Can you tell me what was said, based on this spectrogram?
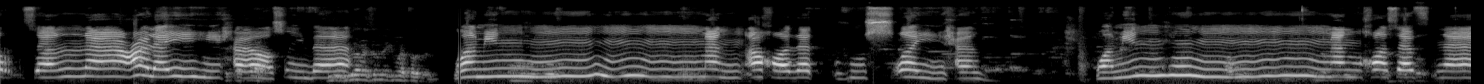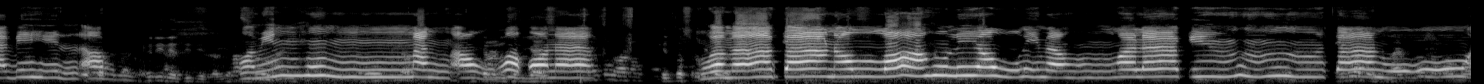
أرسلنا عليه حاصبا. ومنهم من أخذته الصيحة. ومنهم من خسفنا به الأرض. ومنهم من أغرقنا. وما كان الله ليظلمهم ولكن كانوا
